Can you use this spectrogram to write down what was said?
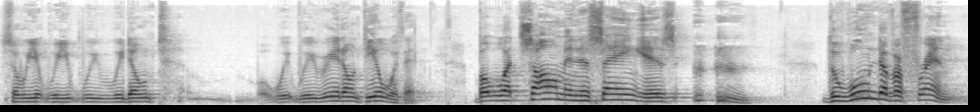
so we, we, we, we don't, we, we really don't deal with it. But what Solomon is saying is the wound of a friend.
